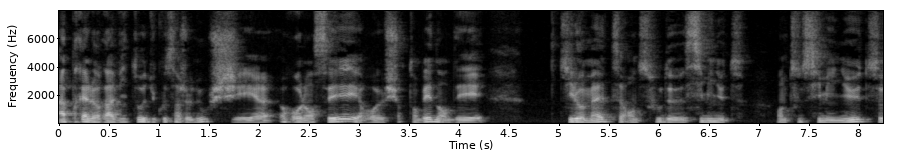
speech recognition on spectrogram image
Après le ravito du coup Saint-Genou, j'ai relancé et je suis retombé dans des kilomètres en dessous de 6 minutes. En dessous de 6 minutes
